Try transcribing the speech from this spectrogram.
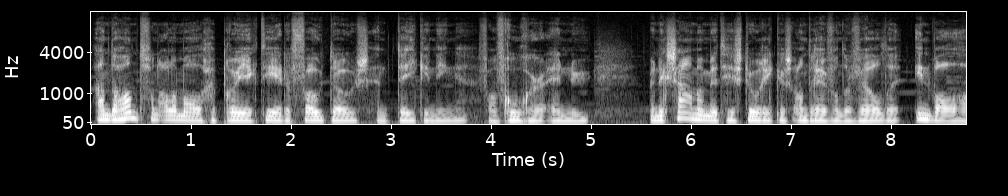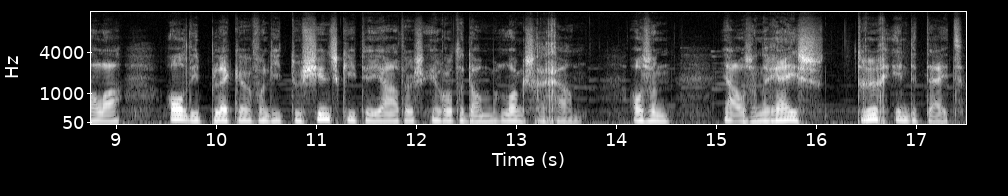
Aan de hand van allemaal geprojecteerde foto's en tekeningen van vroeger en nu ben ik samen met historicus André van der Velde in Walhalla al die plekken van die Tuschinski-theaters in Rotterdam langs gegaan. Als een, ja, als een reis terug in de tijd.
